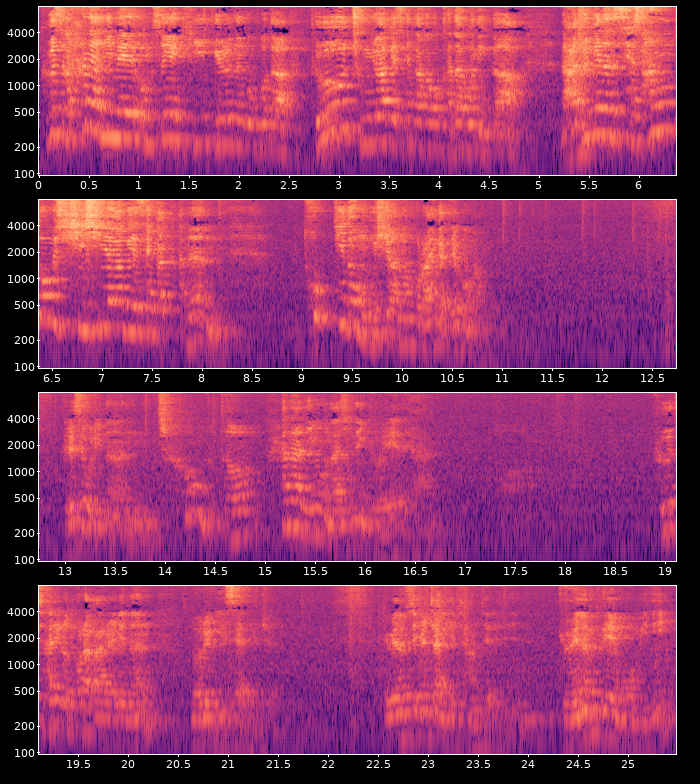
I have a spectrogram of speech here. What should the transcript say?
그것을 하나님의 음성에 귀 기울이는 것보다 더 중요하게 생각하고 가다 보니까 나중에는 세상도 시시하게 생각하는 토끼도 무시하는 호랑이가 되고 맙니다. 그래서 우리는 처음부터 하나님이 원하시는 교회에 대한 어, 그 자리로 돌아가려는 노력이 있어야 되죠. 에베소서 1장 23절에 교회는 그의 몸이니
